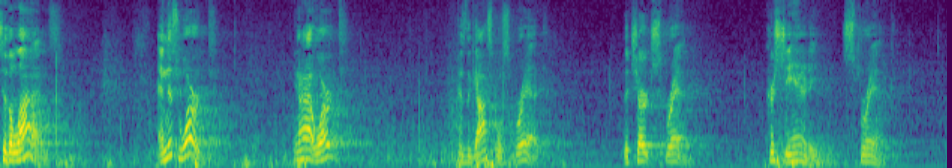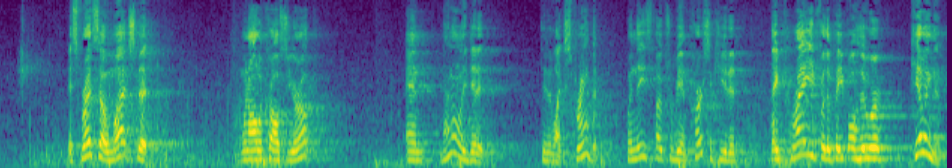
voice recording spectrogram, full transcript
to the lions. And this worked. You know how it worked? Because the gospel spread. The church spread. Christianity spread. It spread so much that went all across Europe. And not only did it did it like spread, but when these folks were being persecuted, they prayed for the people who were killing them.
